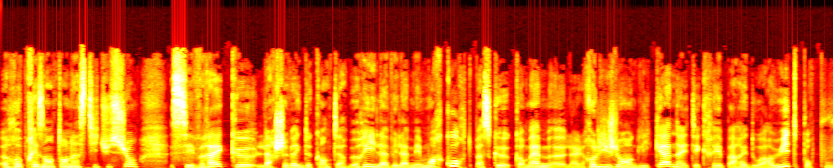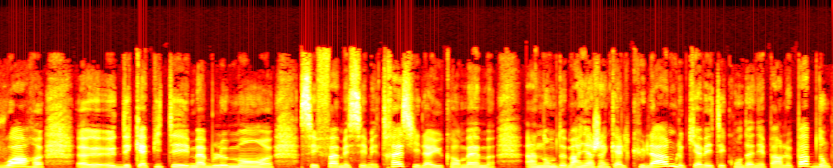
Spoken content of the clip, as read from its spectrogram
représentant l'institution. C'est vrai que l'archevêque de Canterbury, il avait la mémoire courte parce que quand même la religion anglicane a été créée par Édouard VIII pour pouvoir euh, décapiter aimablement euh, ses femmes et ses maîtresses. Il a eu quand même un nombre de mariages incalculables qui avaient été condamnés par le pape. Donc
